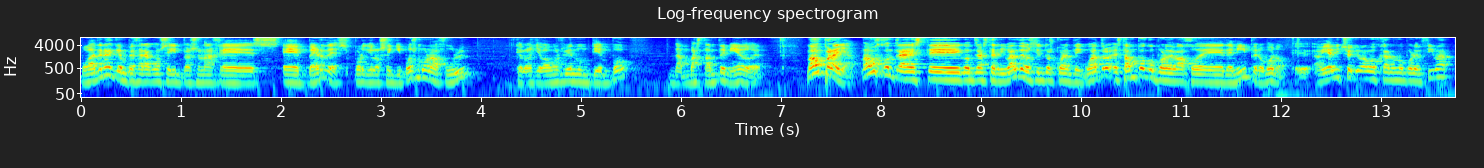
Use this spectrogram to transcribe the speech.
Voy a tener que empezar a conseguir personajes eh, verdes. Porque los equipos mono azul, que los llevamos viendo un tiempo, dan bastante miedo, ¿eh? Vamos para allá, vamos contra este contra este rival de 244 Está un poco por debajo de, mí, pero bueno Había dicho que iba a buscar uno por encima.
